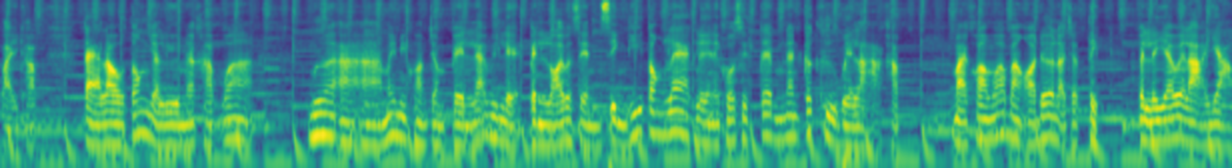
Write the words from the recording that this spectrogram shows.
ไปครับ แต่เราต้องอย่าลืมนะครับว่าเมื่อ RR ไม่มีความจำเป็นและวินเลทเป็น 100%สิ่งที่ต้องแลกเลยใน code system นั่นก็คือเวลาครับ หมายความว่าบางออเดอร์เราจะติดเป็นระยะเวลายาว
